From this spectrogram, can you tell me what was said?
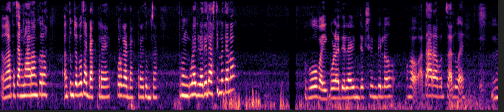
अं, आता चांगला आराम करा. आणि तुमच्या गोचा डॉक्टर आहे? पोरगा डॉक्टर आहे तुमचा. तर मग गोळ्या दिल्या दिल्या असतील ना त्यानं? हो बाई गोळ्या दिल्या इंजेक्शन दिलं. हो आता आरामच चालू आहे.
